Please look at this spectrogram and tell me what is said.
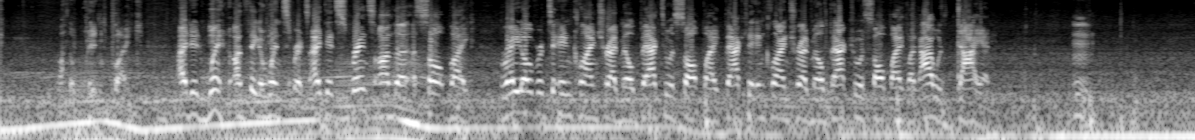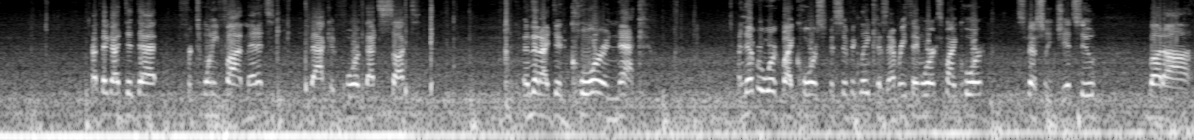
on the wind bike. I did wind I'm thinking wind sprints. I did sprints on the assault bike right over to incline treadmill, back to assault bike, back to incline treadmill, back to assault bike like I was dying. Mm. I think I did that for 25 minutes, back and forth. That sucked. And then I did core and neck. I never work my core specifically because everything works my core, especially jitsu. But uh,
